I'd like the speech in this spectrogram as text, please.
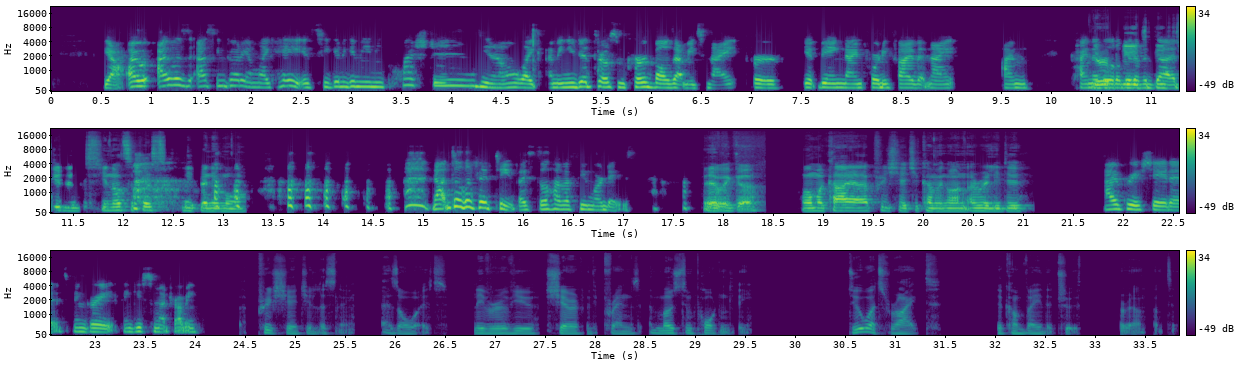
yeah, I, I was asking Cody, I'm like, hey, is he going to give me any questions? You know, like, I mean, you did throw some curveballs at me tonight for it being 9:45 at night. I'm kind of You're a little bit of a PhD dud. Student. You're not supposed to sleep anymore. Not until the 15th. I still have a few more days. there we go. Well, Makaya, I appreciate you coming on. I really do. I appreciate it. It's been great. Thank you so much, Robbie. Appreciate you listening, as always. Leave a review, share it with your friends, and most importantly, do what's right to convey the truth around hunting.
